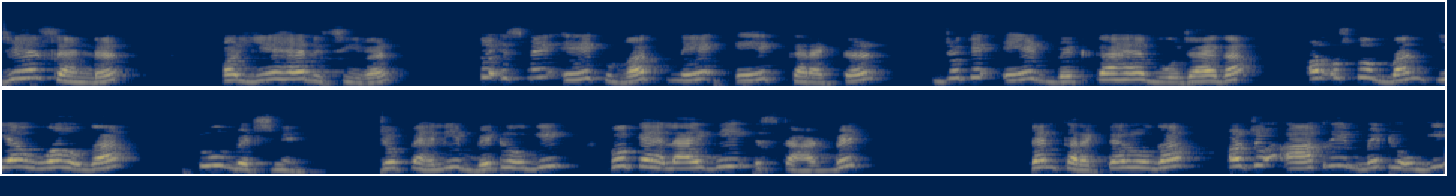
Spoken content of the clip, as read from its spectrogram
ये है सेंडर और ये है रिसीवर तो इसमें एक वक्त में एक करेक्टर जो कि 8 बिट का है वो जाएगा और उसको बंद किया हुआ होगा 2 बिट्स में जो पहली बिट होगी वो कहलाएगी स्टार्ट बिट देन करेक्टर होगा और जो आखिरी बिट होगी,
